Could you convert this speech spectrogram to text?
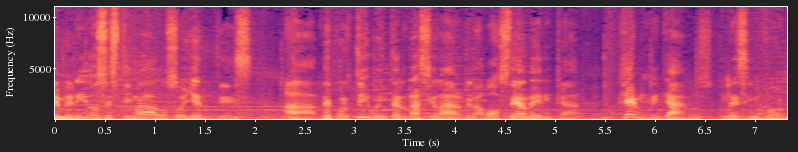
Bienvenidos estimados oyentes a Deportivo Internacional de la Voz de América. Henry Llanos les informa.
